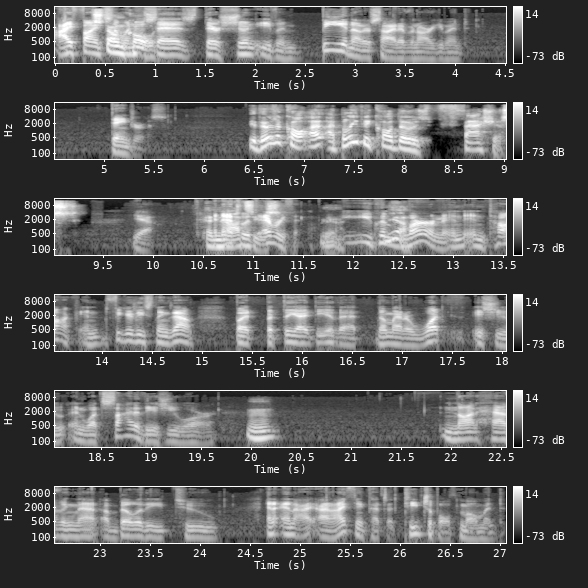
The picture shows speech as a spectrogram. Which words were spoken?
I find Stone someone who says there shouldn't even be another side of an argument dangerous. Yeah, those are called. I, I believe they called those fascist Yeah. and, and that's with everything. Yeah. You can Yeah. learn and, and talk and figure these things out. But but the idea that no matter what issue and what side of the issue you are, Mhm. Not having that ability to and, and I and I think that's a teachable moment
